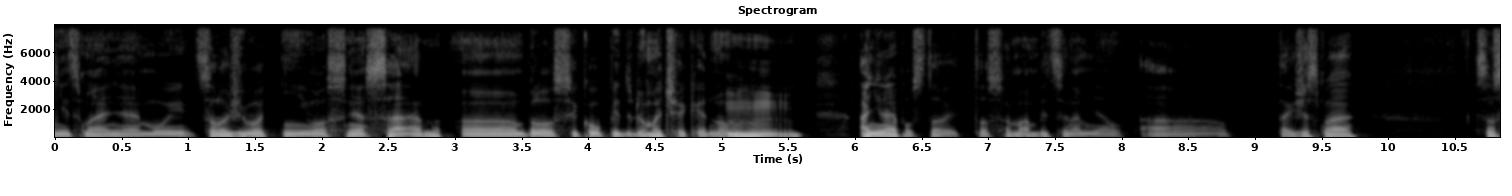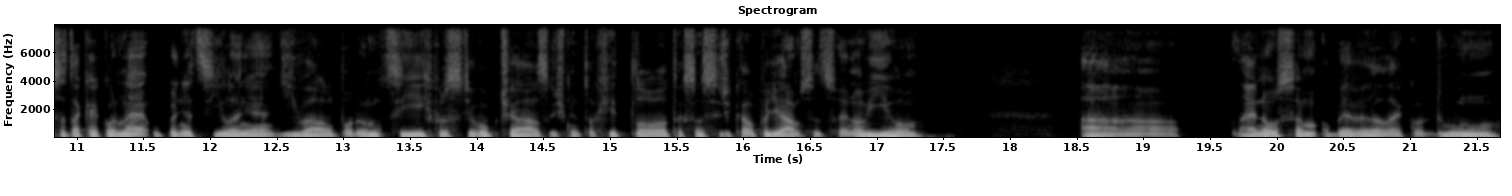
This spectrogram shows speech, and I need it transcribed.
nicméně můj celoživotní vlastně sen uh, bylo si koupit domeček jednou. Mm-hmm. Ani ne postavit, to jsem ambici neměl. Uh, takže jsme jsem se tak jako ne úplně cíleně díval po domcích, prostě občas, když mi to chytlo, tak jsem si říkal, podívám se, co je novýho. A najednou jsem objevil jako dům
